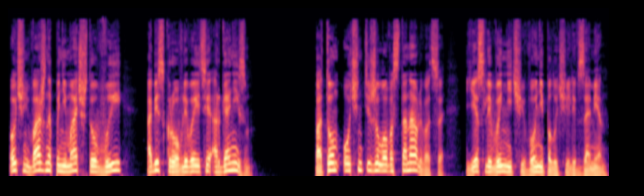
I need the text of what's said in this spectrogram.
очень важно понимать, что вы обескровливаете организм. Потом очень тяжело восстанавливаться, если вы ничего не получили взамен.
